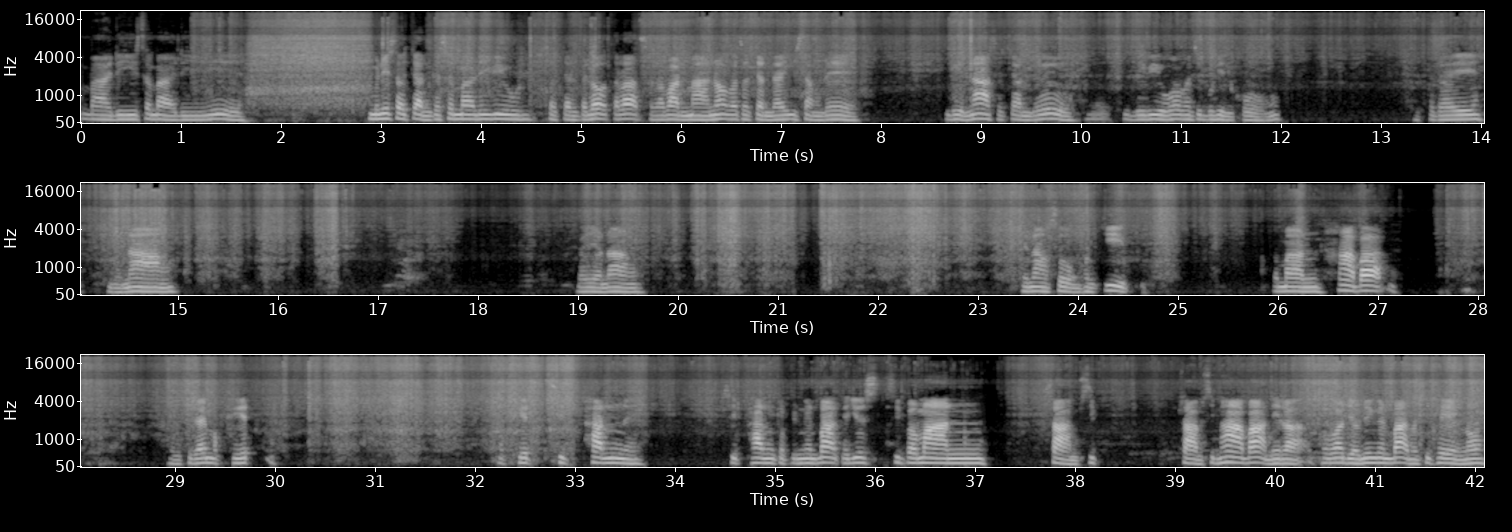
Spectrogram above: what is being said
สบายดีสบายดีมื้อนี้สาจันก็สมารีวิวสาจันไปเลาะตลาดสารวันมาเนาะว่าสาจันได้อีสั่งได้เวียนหน้าสาจันเด้อรีวิวว่ามันจะบ่เห็นของก็ได้เดี๋ยวนางได้ยานางได้นางส่งพันกีบประมาณห้าบาท มันจะได้หมักเพชรหมักเพชรสิบพันเลยสิบพันก็เป็นเงินบาทก็อยู่สิประมาณสามสิบสามสิบห้าบาทนี่แหละเพราะว่าเดี๋ยวนี้เงินบาทมันสิแพงเนาะ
